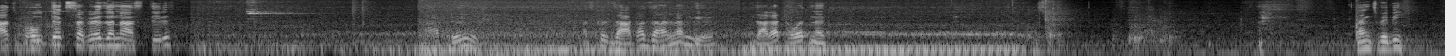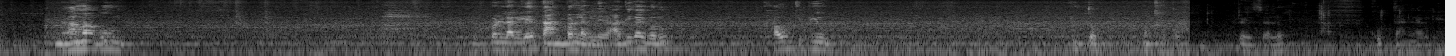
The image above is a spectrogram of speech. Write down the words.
आज बहुतेक सगळेजण असतील. बापरे. आजकाल जागा जायला लागली आहे जागा ठेवत नाहीत. थँक्स बेबी घामा बूम पण लागले ताण पण लागले. आधी काय करू? आऊट की पिऊ पितो मग खातो फ्रेश झालो खूप ताण लागले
